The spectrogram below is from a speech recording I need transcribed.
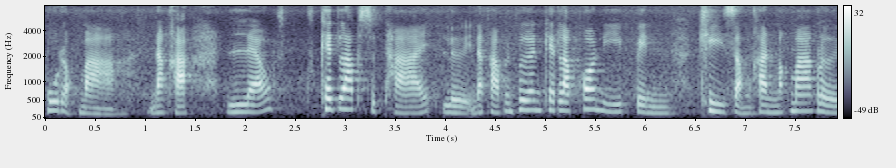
พูดออกมานะคะ แล้วเคล็ดลับสุดท้ายเลยนะคะเพื่อนๆ เคล็ดลับข้อนี้เป็นคีย์สำคัญมากๆเลย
